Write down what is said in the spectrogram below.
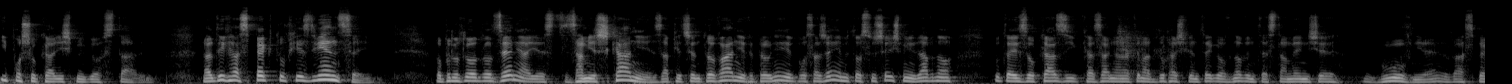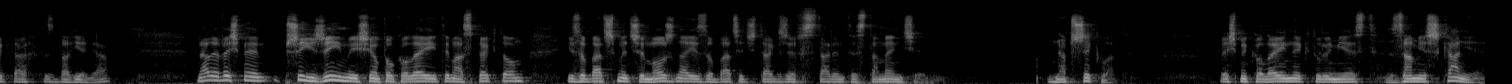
I poszukaliśmy go w Starym. Ale tych aspektów jest więcej. Oprócz odrodzenia jest zamieszkanie, zapieczętowanie, wypełnienie, wyposażenie. My to słyszeliśmy niedawno tutaj z okazji kazania na temat Ducha Świętego w Nowym Testamencie, głównie w aspektach zbawienia. No ale weźmy, przyjrzyjmy się po kolei tym aspektom i zobaczmy, czy można je zobaczyć także w Starym Testamencie. Na przykład, weźmy kolejny, którym jest zamieszkanie.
